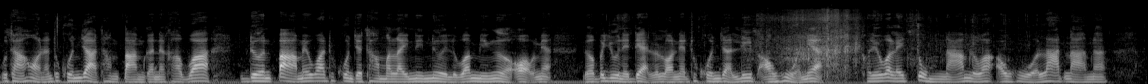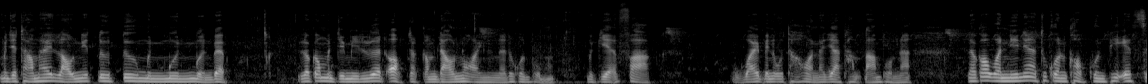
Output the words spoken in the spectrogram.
อุทาหรณ์นะทุกคนอย่าทำตามกันนะครับ ว่าเดินป่าไม่ว่าทุกคนจะทำอะไรเหนื่อยๆหรือว่ามีเหงื่อออกเนี่ยหรือว่าไปอยู่ในแดดร้อนๆเนี่ยทุกคนอย่ารีบเอาหัวเนี่ย เขาเรียกว่าอะไรจุ่มน้ำหรือว่าเอาหัวราดน้ำนะ มันจะทำให้เราเนี่ยตื้อๆมึนๆเหมือนแบบ แล้วก็มันจะมีเลือดออกจากกำเดาหน่อยหนึ่งนะทุกคนผมเมื่อกี้ฝากไว้เป็นอุทาหรณ์นะอย่าทำตามผมนะ แล้วก็วันนี้เนี่ยทุกคนขอบคุณ PFC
